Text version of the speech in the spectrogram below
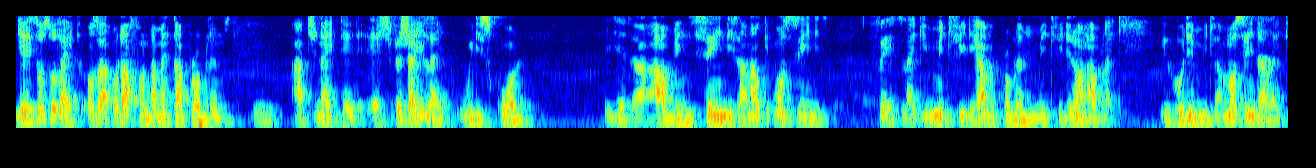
there is also like other other fundamental problems at United, especially like with the squad. You get, I- I've been saying this and I'll keep on saying it first. Like in midfield, they have a problem in midfield. They don't have like a holding midfield. I'm not saying that like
